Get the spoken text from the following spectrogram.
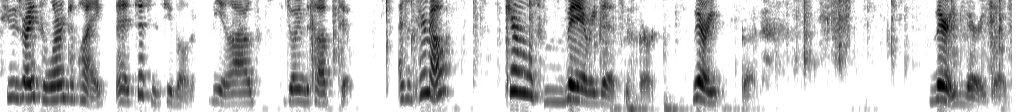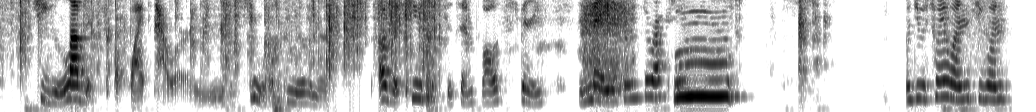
she was ready to learn to play and insisted she be allowed to join the club too. As it turned out, Karen was very good at snooker. Very good. Very, very good. She loved its quiet power and used a single movement of, the cue sixes and balls spinning in many different directions. When she was 21, she won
